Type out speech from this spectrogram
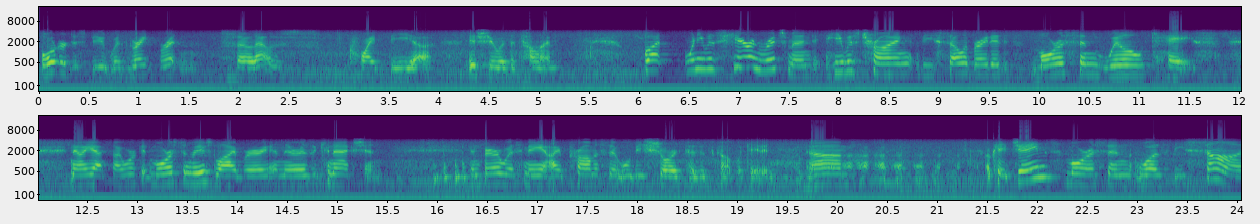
border dispute with Great Britain. So that was quite the uh, issue at the time. But when he was here in Richmond, he was trying the celebrated Morrisson Will case. Now, yes, I work at Morrisson Reeves Library, and there is a connection. And bear with me, I promise it will be short because it's complicated. Um, okay, James Morrisson was the son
